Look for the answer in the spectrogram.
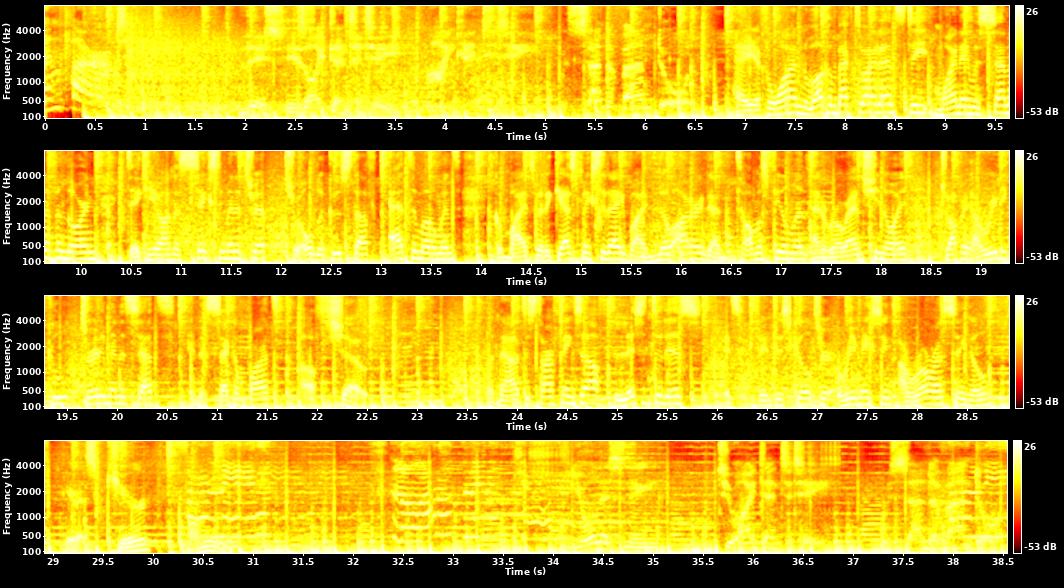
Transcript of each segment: confirmed. This is Identity. Identity. With Sander Van Doorn. Hey everyone, welcome back to Identity. My name is Sander Van Doorn, taking you on a 60 minute trip through all the good stuff at the moment, combined with a guest mix today by no other than Thomas Feelman and Roan Shenoyy, dropping a really cool 30 minute set in the second part of the show. But now to start things off, listen to this. It's Vintage Culture remixing Aurora single. Here is Cure for Me. You're listening to Identity with Sander Van Doorn.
